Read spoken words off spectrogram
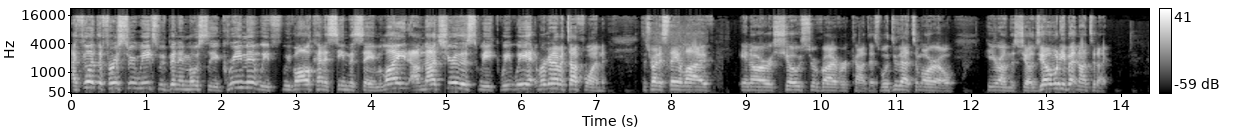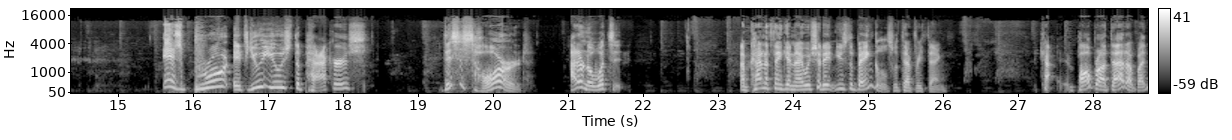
I feel like the first three weeks we've been in mostly agreement. We've we've all kind of seen the same light. I'm not sure this week. We, we, we're going to have a tough one to try to stay alive in our show survivor contest. We'll do that tomorrow here on the show. Joe, what are you betting on tonight? It's brutal. If you use the Packers, this is hard. I don't know what's it. I'm kind of thinking I wish I didn't use the Bengals with everything. Paul brought that up. but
